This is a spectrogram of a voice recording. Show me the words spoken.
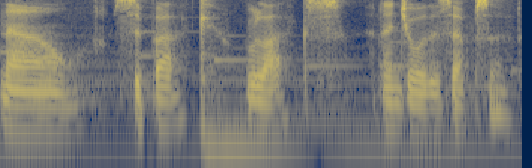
Now, sit back, relax, and enjoy this episode.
